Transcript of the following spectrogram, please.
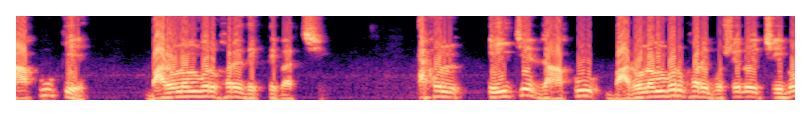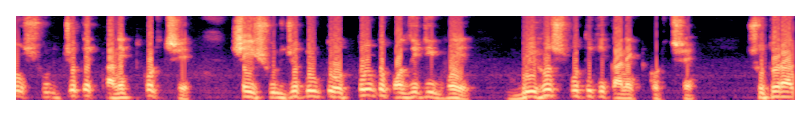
রাহুকে বারো নম্বর ঘরে দেখতে পাচ্ছি। এখন এই যে রাহু বারো নম্বর ঘরে বসে রয়েছে এবং সূর্যকে কানেক্ট করছে, সেই সূর্য কিন্তু অত্যন্ত পজিটিভ হয়ে বৃহস্পতিকে কানেক্ট করছে। সুতরাং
